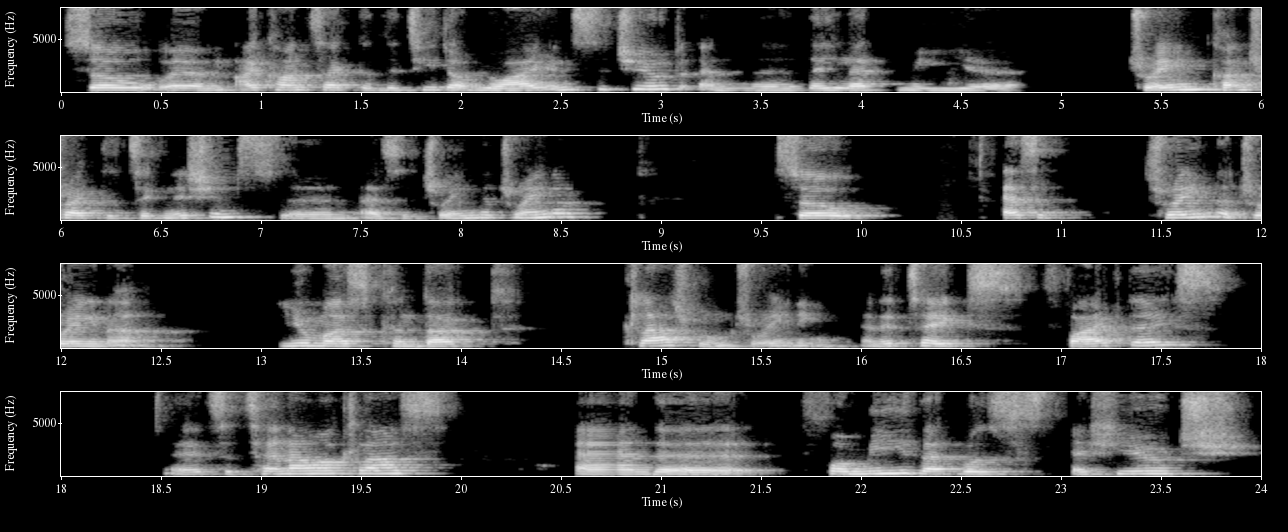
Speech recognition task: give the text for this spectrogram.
So um, I contacted the TWI Institute and uh, they let me uh, train contracted technicians um, as a trainer trainer. So, as a trainer trainer, you must conduct classroom training, and it takes five days. It's a 10 hour class. And uh, for me, that was a huge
